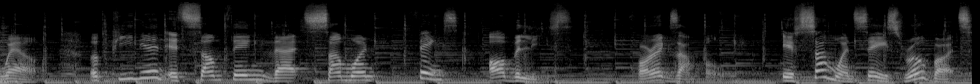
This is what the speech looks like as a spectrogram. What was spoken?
Well, opinion is something that someone thinks or believes. For example, if someone says robots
